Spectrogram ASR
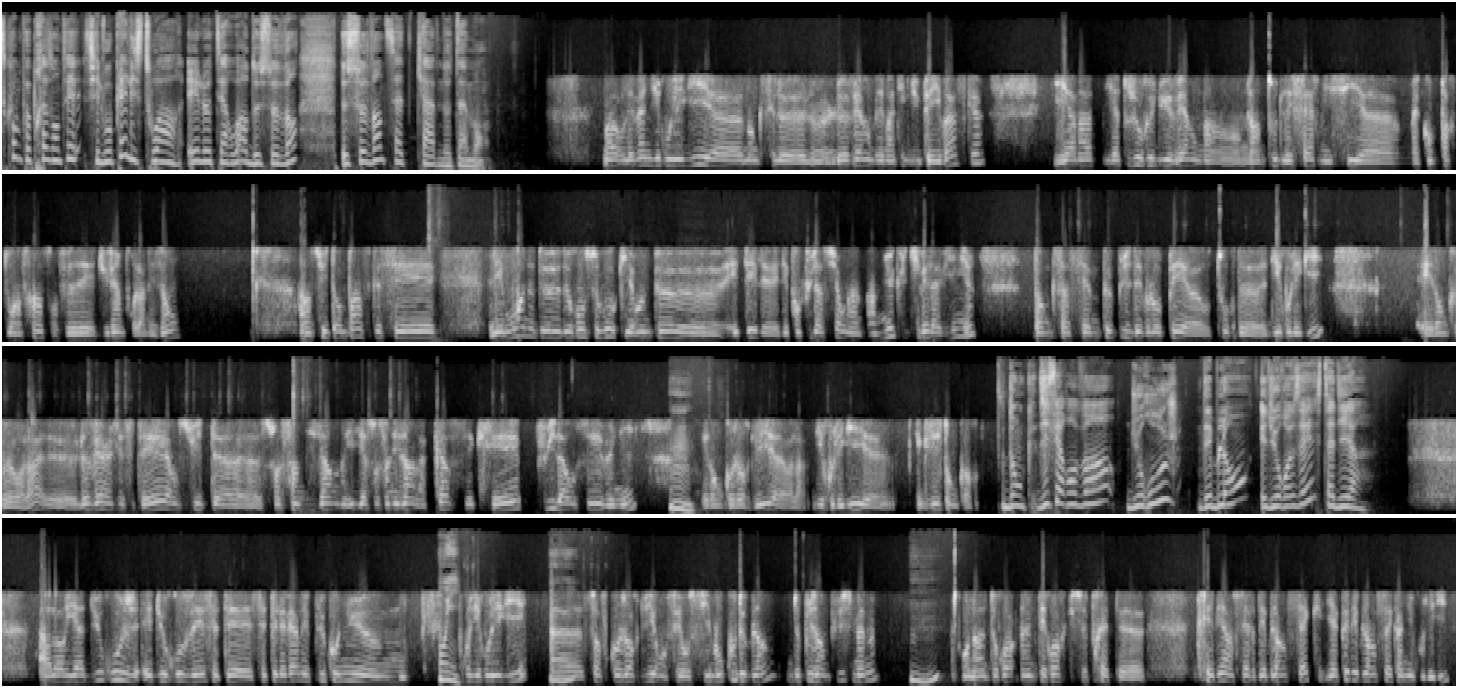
Est-ce qu'on peut présenter, s'il vous plaît, l'histoire et le terroir de ce vin, de ce vin de cette cave notamment? Alors, les vins d'Iroulegui, euh, donc c'est le, vin emblématique du Pays Basque. Il y a, toujours eu du vin dans, toutes les fermes ici, euh, mais comme partout en France, on faisait du vin pour la maison. Ensuite, on pense que c'est les moines de, de Roncevaux qui ont un peu euh, aidé les, populations à, mieux cultiver la vigne. Donc ça s'est un peu plus développé autour d'Iroulegui. Et donc euh, voilà, le vin est resté. Ensuite, 70 ans, il y a 70 ans, la cave s'est créée, puis la l'AOC est venue. Hmm. Et donc aujourd'hui, voilà, l'Iroulegui existe encore. Donc différents vins, du rouge, des blancs et du rosé, c'est-à-dire? Alors il y a du rouge et du rosé, c'était c'était les vins les plus connus euh, pour l'Iroulegui. Euh, mhm. sauf qu'aujourd'hui on fait aussi beaucoup de blancs, de plus en plus même. Mhm. On a un terroir, un terroir qui se prête euh, très bien à faire des blancs secs. Il y a que des blancs secs en Iroulegui.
